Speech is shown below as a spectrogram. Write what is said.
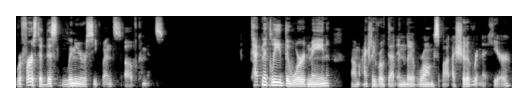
refers to this linear sequence of commits. Technically, the word main, um, I actually wrote that in the wrong spot. I should have written it here.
